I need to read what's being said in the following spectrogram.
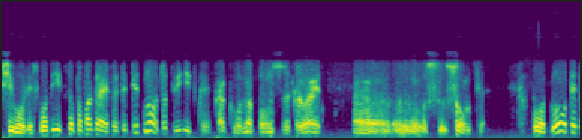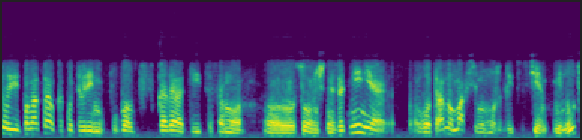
Всего лишь. Вот и кто попадает в это пятно, тот видит, как Луна полностью закрывает э, Солнце. Вот. Ну, вот эта полоса в какое-то время, когда длится само э, солнечное затмение, вот, оно максимум может длиться 7 минут,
